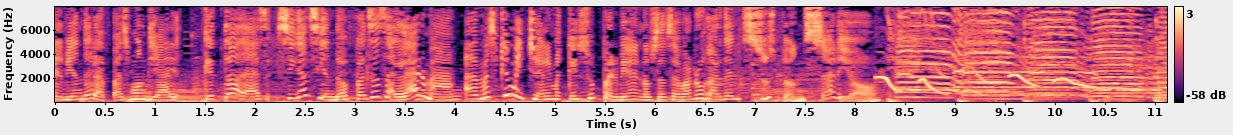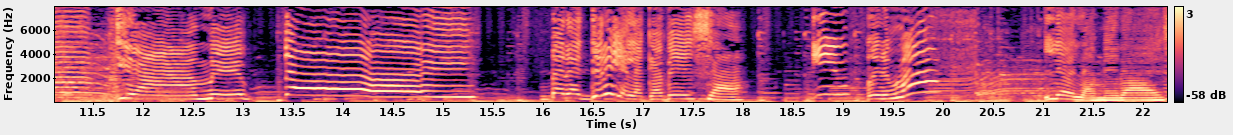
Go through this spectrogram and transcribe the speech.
El bien de la paz mundial que todas sigan siendo falsas alarma. Además que Michelle me cae súper bien, o sea, se va a arrugar del susto, en serio. ¡Ya me voy! Para duro y a la cabeza. Informa Lola Meraz.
